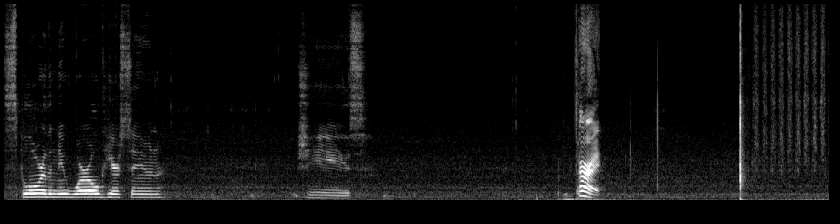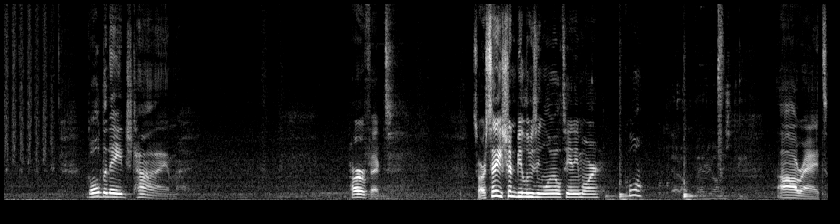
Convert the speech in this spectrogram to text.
explore the new world here soon. Jeez. All right. Golden Age time. Perfect. So our city shouldn't be losing loyalty anymore. Cool. All right.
